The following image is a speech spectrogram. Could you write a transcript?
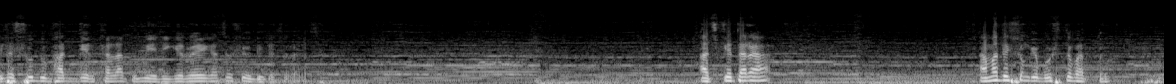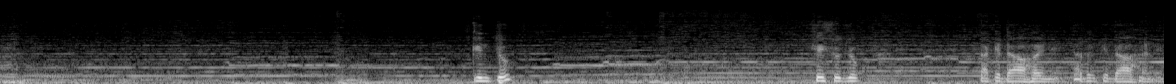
এটা শুধু ভাগ্যের খেলা, তুমি এদিকে রয়ে গেছো, সে ওদিকে চলে গেছে। আজকে তারা আমাদের সঙ্গে বসতে পারত। কিন্তু সেই সুযোগ তাকে দেওয়া হয়নি, তাদেরকে দেওয়া হয়নি।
